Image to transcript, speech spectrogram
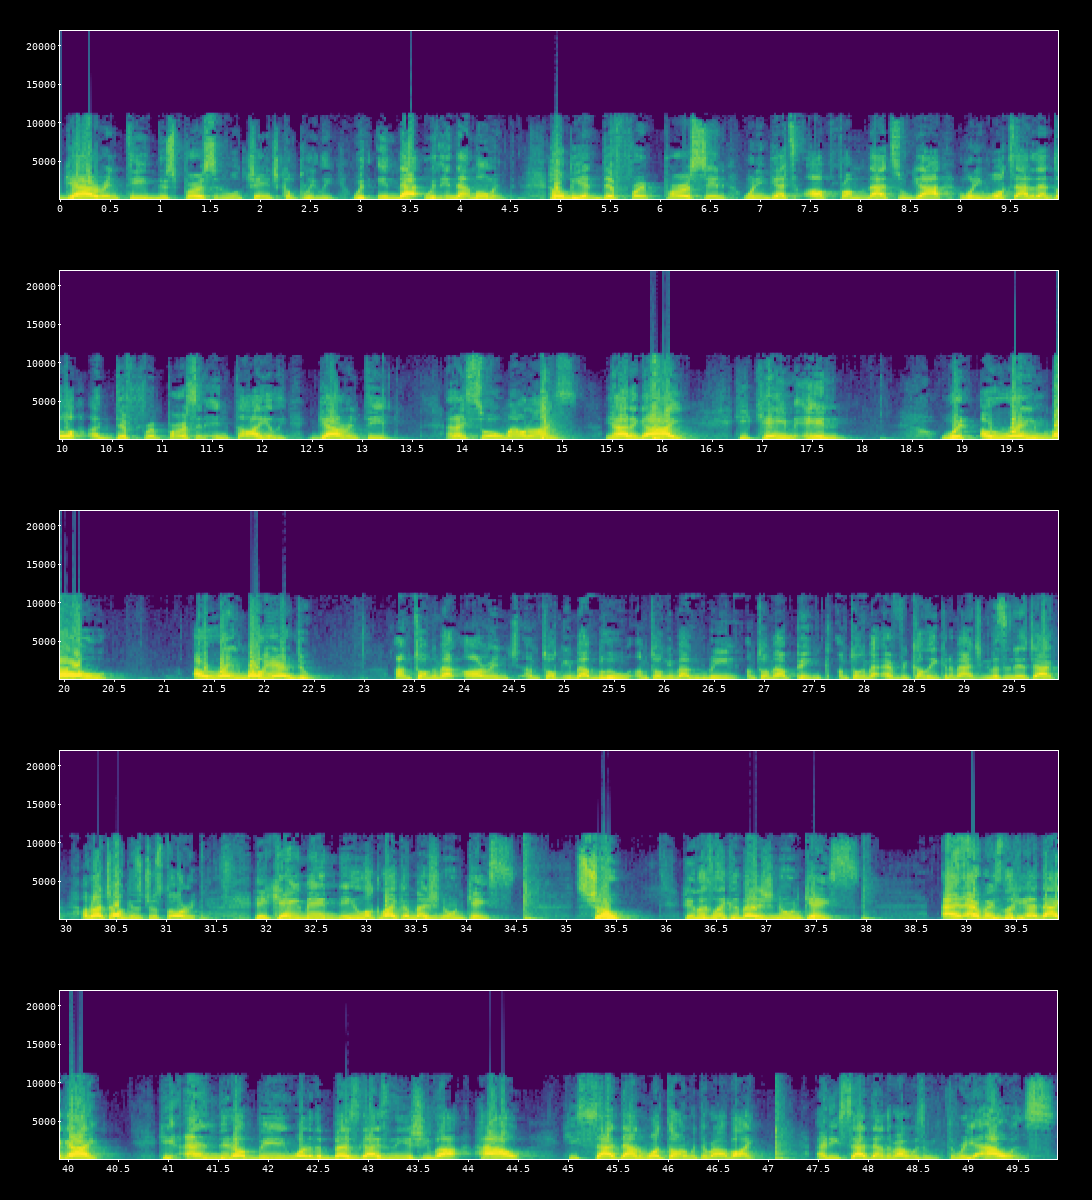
guaranteed this person will change completely within that within that moment. He'll be a different person when he gets up from that sugya when he walks out of that door, a different person entirely, guaranteed. And I saw with my own eyes. You had a guy, he came in with a rainbow, a rainbow hairdo. I'm talking about orange. I'm talking about blue. I'm talking about green. I'm talking about pink. I'm talking about every color you can imagine. Listen to this, Jack? I'm not joking. It's a true story. He came in. He looked like a Majnun case. Shoo! He looks like the Majnun case. And everybody's looking at that guy. He ended up being one of the best guys in the yeshiva. How? He sat down one time with the rabbi, and he sat down, the rabbi was in three hours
